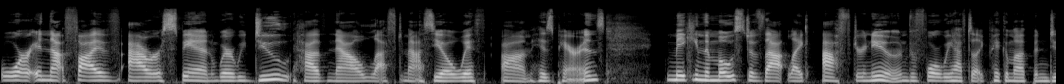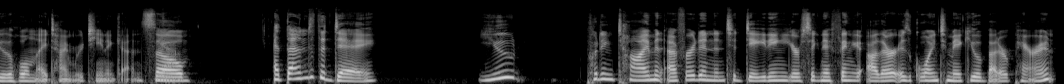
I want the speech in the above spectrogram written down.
or in that five hour span where we do have now left Masio with um his parents making the most of that like afternoon before we have to like pick him up and do the whole nighttime routine again so at the end of the day you putting time and effort in into dating your significant other is going to make you a better parent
